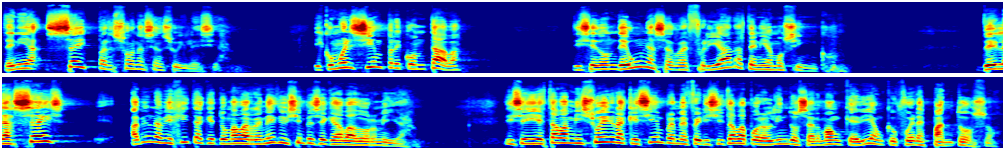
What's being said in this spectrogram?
Tenía seis personas en su iglesia. Y como él siempre contaba, dice, donde una se resfriara teníamos cinco. De las seis, había una viejita que tomaba remedio y siempre se quedaba dormida. Dice, y estaba mi suegra que siempre me felicitaba por el lindo sermón que di, aunque fuera espantoso.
